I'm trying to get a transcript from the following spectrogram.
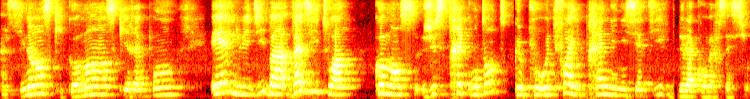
Un silence qui commence, qui répond, et elle lui dit bah vas-y toi, commence, juste très contente que pour une fois ils prennent l'initiative de la conversation.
